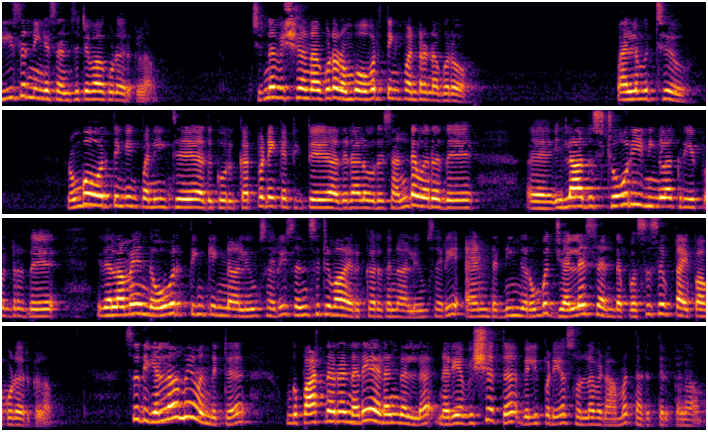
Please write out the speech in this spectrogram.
ரீசன் நீங்கள் சென்சிட்டிவாக கூட இருக்கலாம். சின்ன விஷயம்னா கூட ரொம்ப ஓவர் திங்க் பண்ணுற நபரோ? பயல் நம்பர் டூ ரொம்ப ஓவர் திங்கிங் பண்ணிட்டு அதுக்கு ஒரு கற்பனை கட்டிட்டு அதனால ஒரு சண்டை வர்றது இல்லாத ஸ்டோரி நீங்களா கிரியேட் பண்ணுறது இதெல்லாமே இந்த ஓவர் திங்கிங்னாலையும் சரி சென்சிட்டிவாக இருக்கிறதுனாலையும் சரி அண்ட் நீங்கள் ரொம்ப ஜெல்லஸ் அண்ட் பொசசிவ் டைப்பாக கூட இருக்கலாம் ஸோ இது எல்லாமே வந்துட்டு உங்கள் பார்ட்னரை நிறைய இடங்கள்ல நிறைய விஷயத்த வெளிப்படையாக சொல்ல விடாமல் தடுத்திருக்கலாம்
